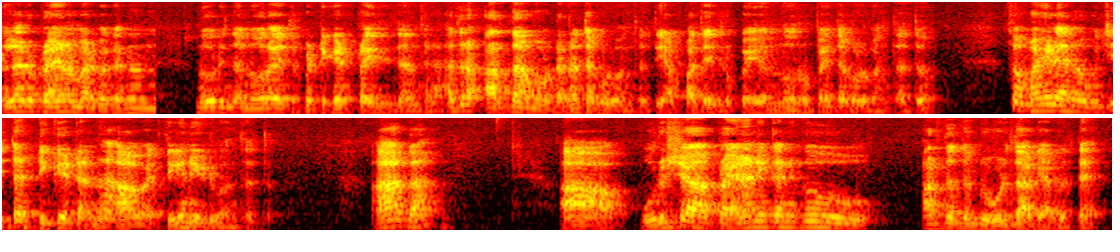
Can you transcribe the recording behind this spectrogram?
ಎಲ್ಲರೂ ಪ್ರಯಾಣ ಮಾಡಬೇಕಾದ್ರೆ ನೂರಿಂದ ನೂರೈವತ್ತು ರೂಪಾಯಿ ಟಿಕೆಟ್ ಪ್ರೈಸ್ ಇದೆ ಅಂತಾರೆ. ಅದರ ಅರ್ಧ ಅಮೌಂಟನ್ನು ತಗೊಳ್ಳುವಂಥದ್ದು. ಎಪ್ಪತ್ತೈದು ರೂಪಾಯಿ, ನೂರು ರೂಪಾಯಿ ತಗೊಳ್ಳುವಂಥದ್ದು. ಸೊ ಮಹಿಳೆಯರ ಉಚಿತ ಟಿಕೆಟನ್ನು ಆ ವ್ಯಕ್ತಿಗೆ ನೀಡುವಂಥದ್ದು. ಆಗ ಆ ಪುರುಷ ಪ್ರಯಾಣಿಕನಿಗೂ ಅರ್ಧ ದುಡ್ಡು ಉಳಿದಾಗೆ ಆಗುತ್ತೆ.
